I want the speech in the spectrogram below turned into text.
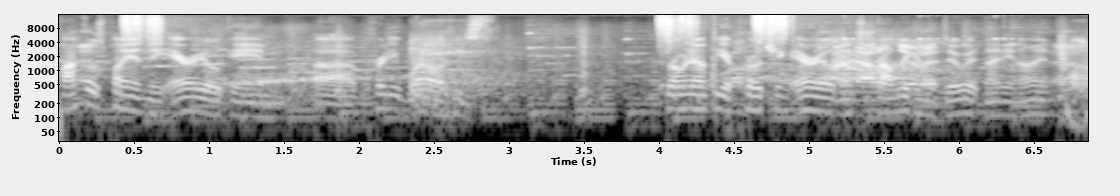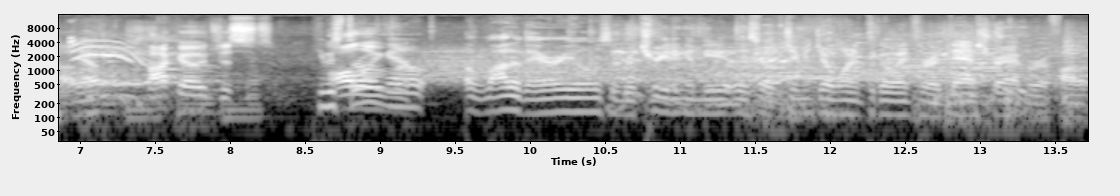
Paco's playing the aerial game uh, pretty well. He's throwing out the approaching aerial. And That's probably going to do it, 99. Uh, Yep. Paco just He was throwing over. out a lot of aerials and retreating immediately, so Jimmy Joe wanted to go in for a dash grab or a follow.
